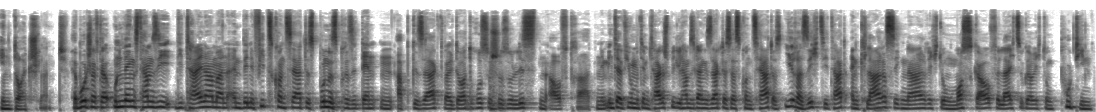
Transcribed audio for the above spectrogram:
in Deutschland. Herr Botschafter, unlängst haben Sie die Teilnahme an einem Benefizkonzert des Bundespräsidenten abgesagt, weil dort russische Solisten auftraten. Im Interview mit dem Tagesspiegel haben Sie dann gesagt, dass das Konzert aus Ihrer Sicht, Zitat, ein klares Signal Richtung Moskau, vielleicht sogar Richtung Putin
